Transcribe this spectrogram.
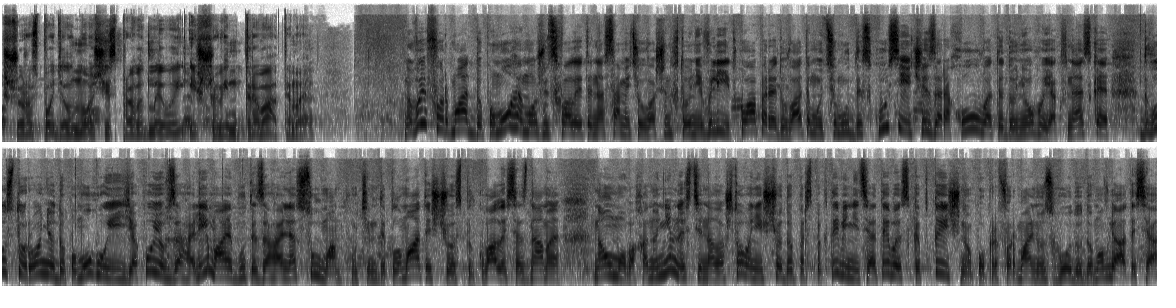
що розподіл ноші справедливий і що він триватиме. Новий формат допомоги можуть схвалити на саміті у Вашингтоні влітку, а передуватимуть цьому дискусії чи зараховувати до нього як внески двосторонню допомогу, і якою взагалі має бути загальна сума. Утім, дипломати, що спілкувалися з нами на умовах анонімності, налаштовані щодо перспектив ініціативи скептично, попри формальну згоду домовлятися.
